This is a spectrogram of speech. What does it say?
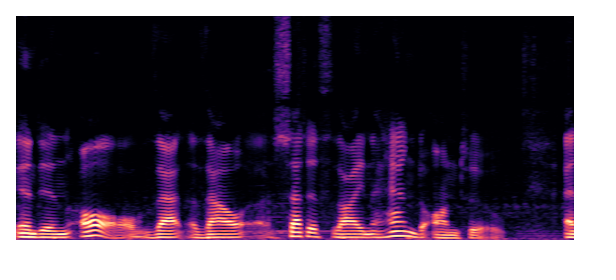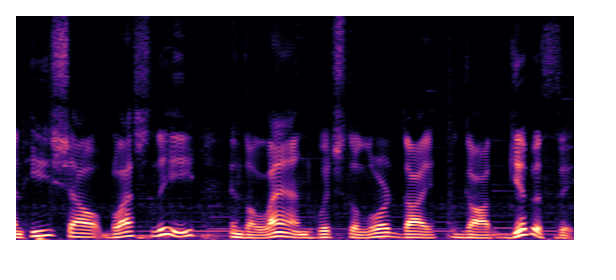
and in all that thou settest thine hand unto. And he shall bless thee in the land which the Lord thy God giveth thee.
